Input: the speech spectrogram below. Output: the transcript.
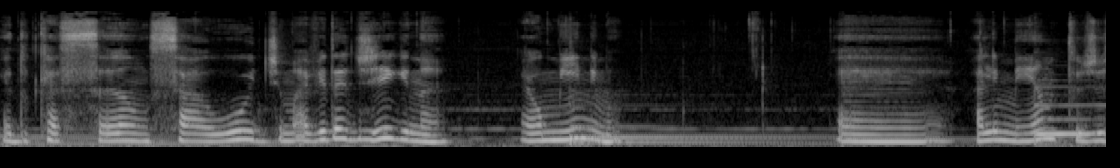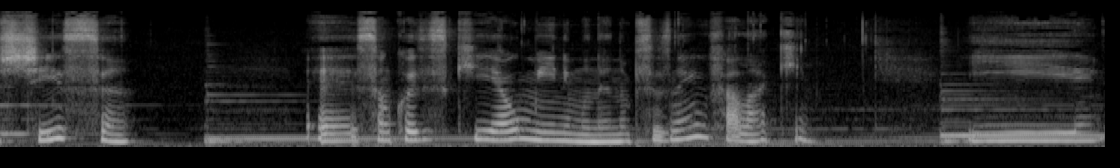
Educação, saúde, uma vida digna é o mínimo. É, alimento, justiça, é, são coisas que é o mínimo, né? Não preciso nem falar aqui. E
